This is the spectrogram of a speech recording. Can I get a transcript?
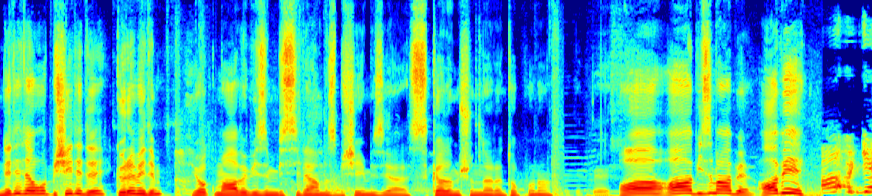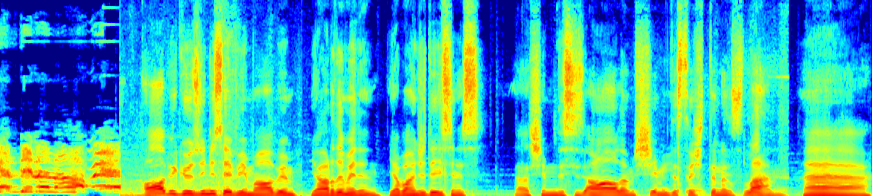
Ne dedi o? Bir şey dedi. Göremedim. Yok mu abi bizim bir silahımız bir şeyimiz ya? Sıkalım şunların topuna. Aa, aa bizim abi. Abi. Abi geldiler abi. Abi gözünü seveyim abim. Yardım edin. Yabancı değilsiniz. Ya şimdi siz ağalım şimdi sıçtınız lan. He.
